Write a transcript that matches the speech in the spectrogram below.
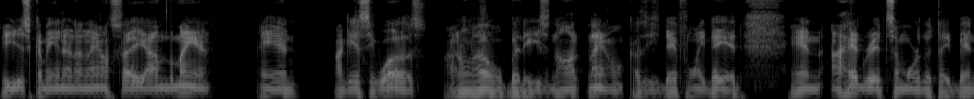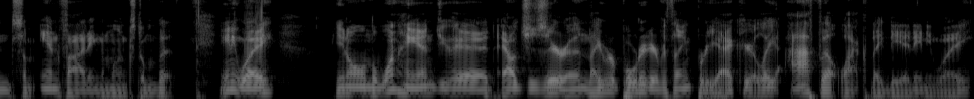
He just come in and announced, "Hey, I'm the man," and I guess he was. I don't know, but he's not now because he's definitely dead. And I had read somewhere that they'd been some infighting amongst them. But anyway, you know, on the one hand, you had Al Jazeera, and they reported everything pretty accurately. I felt like they did anyway.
